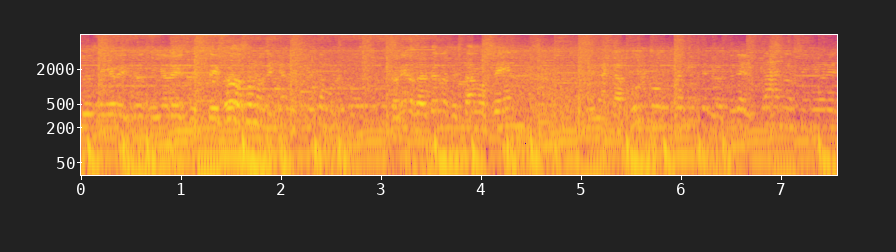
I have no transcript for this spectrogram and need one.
señores, tú, señores, señores. Este, Todos pues, somos de Cali, estamos todos. Sonidos Alternos estamos en. En Acapulco, justamente en el Hotel del Cano, señores.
